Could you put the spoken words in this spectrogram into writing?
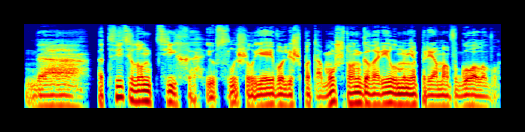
«Да», — ответил он тихо, и услышал я его лишь потому, что он говорил мне прямо в голову.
